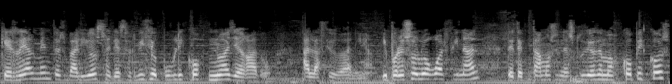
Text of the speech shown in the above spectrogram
que realmente es valiosa y de servicio público no ha llegado a la ciudadanía. Y por eso luego al final detectamos en estudios demoscópicos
